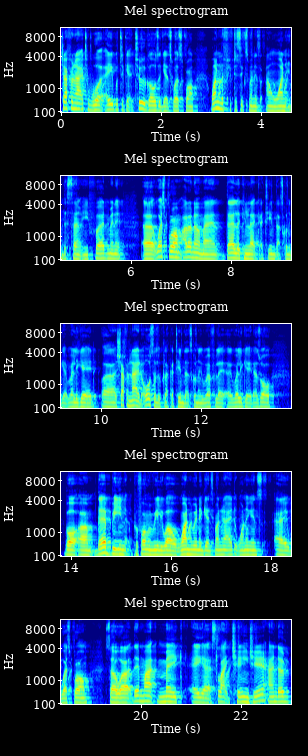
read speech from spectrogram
Sheffield United were able to get two goals against West Brom, one in the 56 minutes and one in the 73rd minute. Uh, West Brom, I don't know, man. They're looking like a team that's going to get relegated. Uh, Sheffield United also look like a team that's going to get uh, relegated as well. But um, they've been performing really well. One win against Man United, one against uh, West Brom. So uh, they might make a uh, slight change here, and um,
